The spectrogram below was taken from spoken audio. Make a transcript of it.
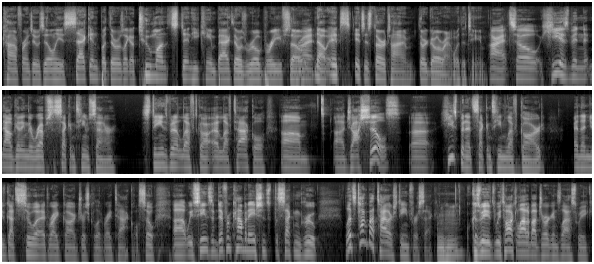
conference it was only his second, but there was like a two month stint. He came back that was real brief. So Right. no, it's it's his third time, third go around with the team. All right, so he has been now getting the reps, the second team center. Steen's been at left guard, at left tackle. Um, uh, Josh Sills, uh, he's been at second team left guard. And then you've got Sua at right guard, Driscoll at right tackle. So uh, we've seen some different combinations with the second group. Let's talk about Tyler Steen for a second, because we we talked a lot about Jurgens last week.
